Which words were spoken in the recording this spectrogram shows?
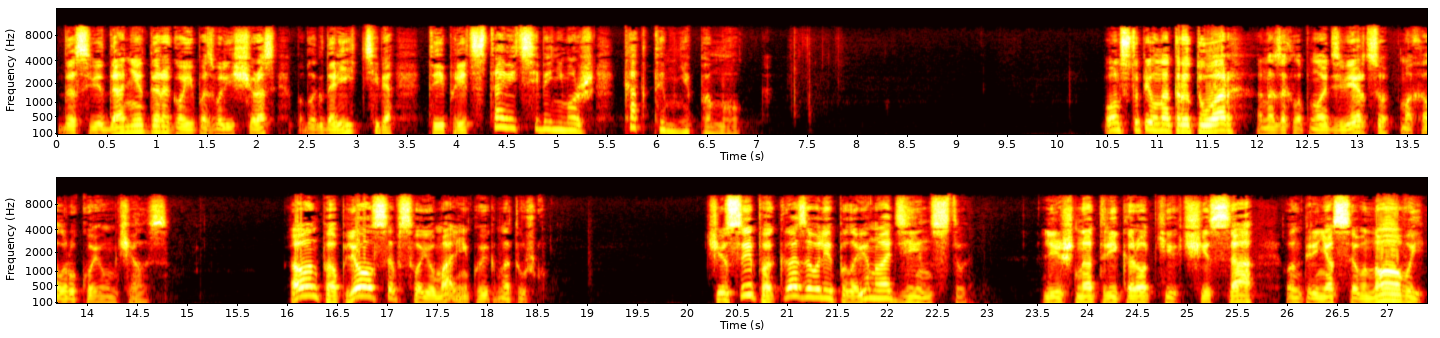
До свидания, дорогой, и позволь еще раз поблагодарить тебя. Ты представить себе не можешь, как ты мне помог». Он ступил на тротуар, она захлопнула дверцу, махала рукой и умчалась. А он поплелся в свою маленькую комнатушку. Часы показывали половину одиннадцатого. Лишь на три коротких часа он перенесся в новый,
